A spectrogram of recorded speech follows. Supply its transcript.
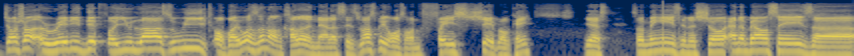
Joshua already did for you last week. Oh, but it wasn't on color analysis. Last week was on face shape, okay? Yes. So Mingy is in the show. Annabelle says, uh,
